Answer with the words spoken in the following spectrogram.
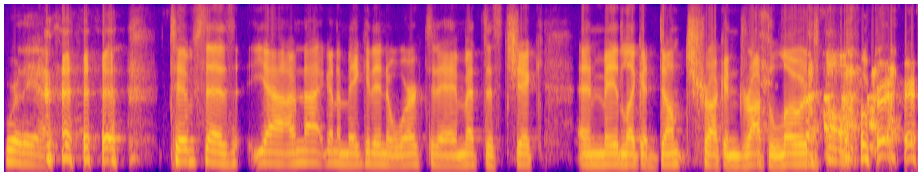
Where are they at? Tim says, "Yeah, I'm not gonna make it into work today. I met this chick and made like a dump truck and dropped loads all over.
